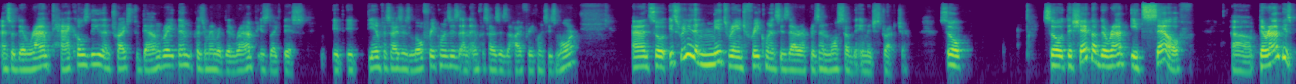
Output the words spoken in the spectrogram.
And so the ramp tackles these and tries to downgrade them because remember, the ramp is like this. It, it de-emphasizes low frequencies and emphasizes the high frequencies more. And so it's really the mid-range frequencies that represent most of the image structure. So, so the shape of the ramp itself, uh, the ramp is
